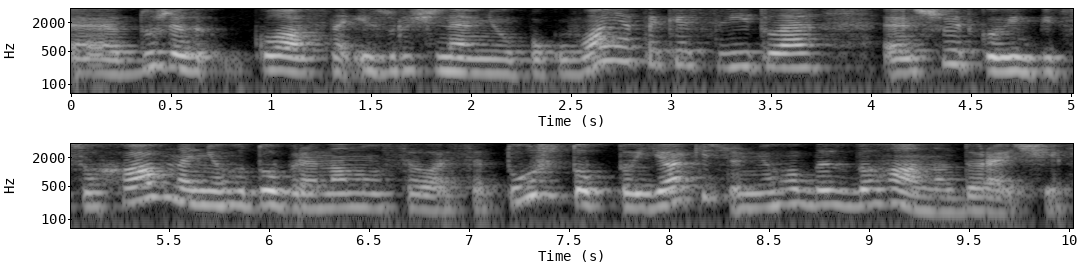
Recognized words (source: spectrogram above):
Е, Дуже класне і зручне в нього пакування таке світле. Е, Швидко він підсохав, на нього добре наносилася туш, тобто якість у нього бездоганна, до речі.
